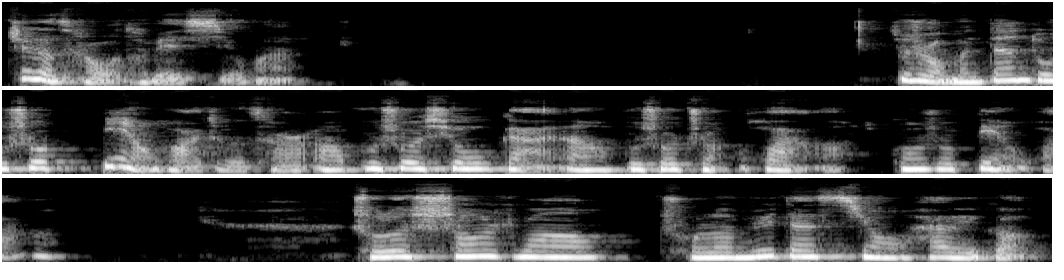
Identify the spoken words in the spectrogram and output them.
这个词儿我特别喜欢。就是我们单独说变化这个词儿啊，不说修改啊，不说转化啊，光说变化啊。除了 changement，除了 mutation，还有一个，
